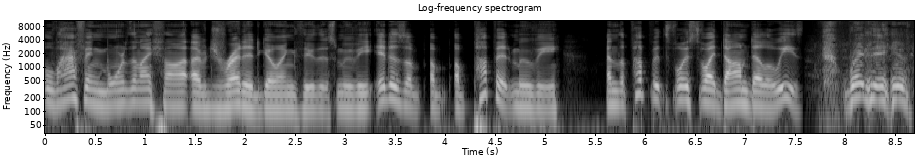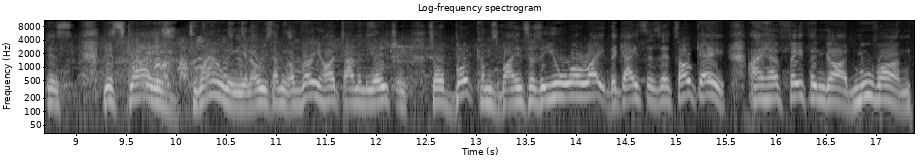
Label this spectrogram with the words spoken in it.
Laughing more than I thought. I've dreaded going through this movie. It is a, a, a puppet movie and the puppet's voiced by Dom DeLuise. Wait till you hear this. This guy is drowning, you know, he's having a very hard time in the ocean. So a boat comes by and says, Are you all right? The guy says, It's okay. I have faith in God. Move on.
